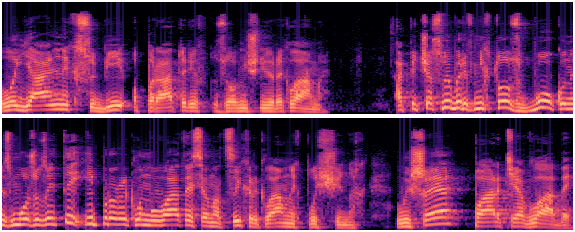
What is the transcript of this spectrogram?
лояльних собі операторів зовнішньої реклами. А під час виборів ніхто з боку не зможе зайти і прорекламуватися на цих рекламних площинах. Лише партія влади,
